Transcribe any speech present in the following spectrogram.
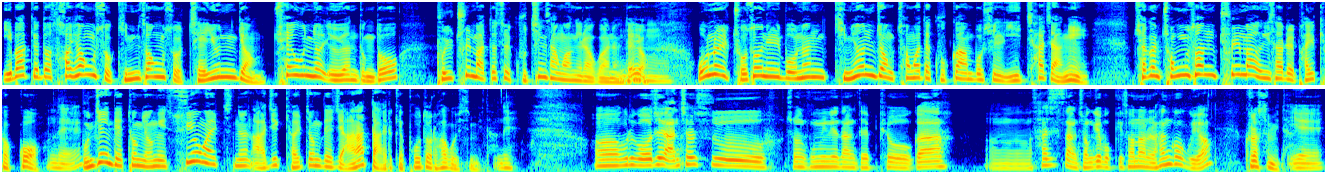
이 밖에도 서형수, 김성수, 재윤경, 최운열 의원 등도 불출마 뜻을 굳힌 상황이라고 하는데요. 음. 오늘 조선일보는 김현정 청와대 국가안보실 2차장이 최근 총선 출마 의사를 밝혔고 네. 문재인 대통령이 수용할지는 아직 결정되지 않았다 이렇게 보도를 하고 있습니다. 네. 어, 그리고 어제 안철수 전 국민의당 대표가 어, 사실상 정계 복귀 선언을 한 거고요. 그렇습니다. 예.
